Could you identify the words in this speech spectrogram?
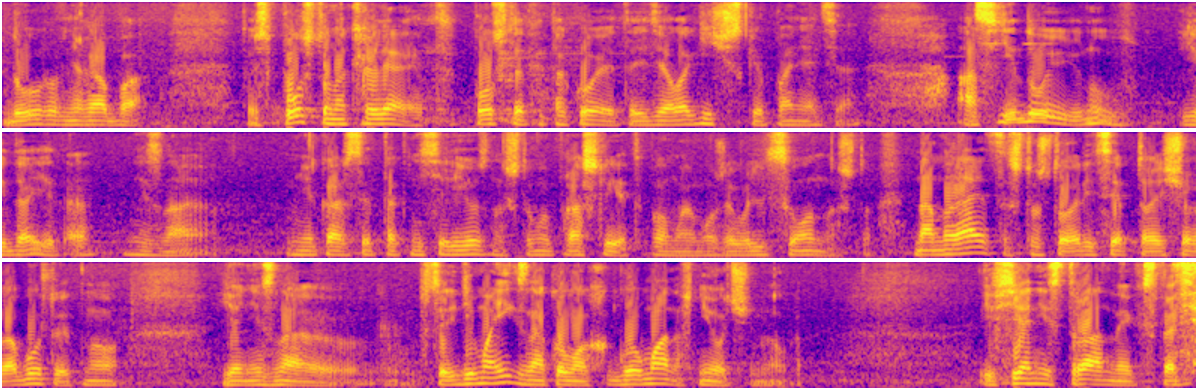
до уровня раба. То есть пост он окрыляет. Пост это такое, это идеологическое понятие. А с едой, ну, еда, еда, не знаю. Мне кажется, это так несерьезно, что мы прошли это, по-моему, уже эволюционно, что нам нравится, что, что рецепторы еще работают, но я не знаю, среди моих знакомых гурманов не очень много. И все они странные, кстати.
